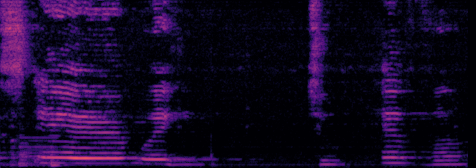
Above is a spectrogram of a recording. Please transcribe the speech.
stairway to heaven.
